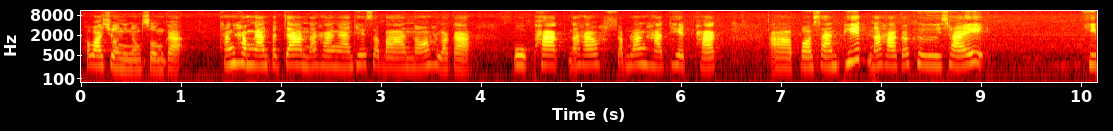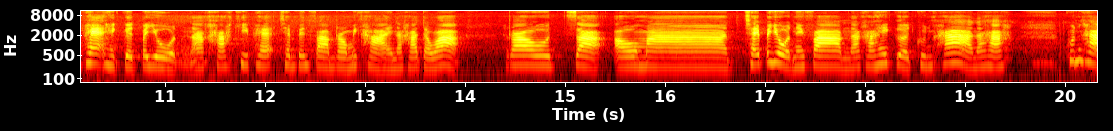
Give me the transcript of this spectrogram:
เพราะว่าช่วงนี้น้องสมกะทั้งทำงานประจำนะคะ งานเทศบาลเนาะแล้วก็ ปลูกผักนะคะกำลังหัดเห็ดผักปลอดสารพิษนะคะก็คือใช้ขี้แพะให้เกิดประโยชน์นะคะขี้แพะแชมเปี้ยนฟาร์มเราไม่ขายนะคะ แต่ว่าเราจะเอามาใช้ประโยชน์ในฟาร์มนะคะ ให้เกิดคุณค่านะคะ คุณค่า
